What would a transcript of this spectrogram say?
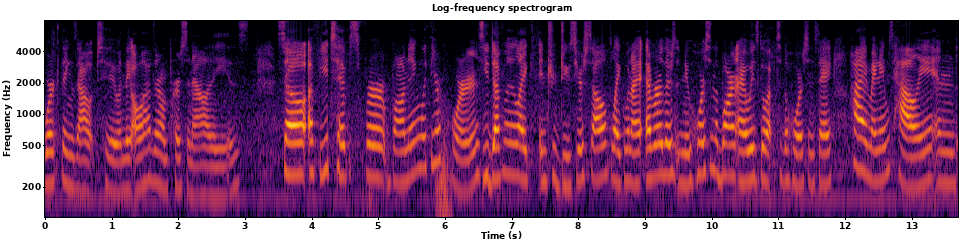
work things out too, and they all have their own personalities. So, a few tips for bonding with your horse. You definitely like introduce yourself. Like whenever there's a new horse in the barn, I always go up to the horse and say, "Hi, my name's Hallie, and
